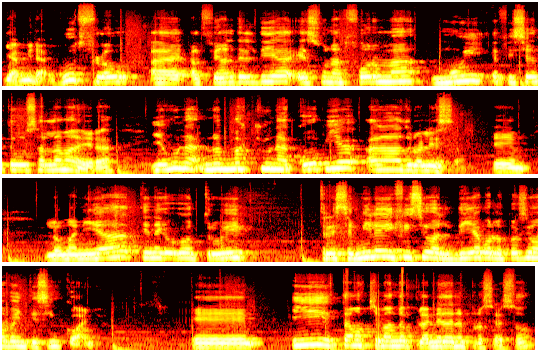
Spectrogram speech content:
Ya, mira, Goodflow eh, al final del día es una forma muy eficiente de usar la madera y es una, no es más que una copia a la naturaleza. Eh, la humanidad tiene que construir 13.000 edificios al día por los próximos 25 años. Eh, y estamos quemando el planeta en el proceso.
